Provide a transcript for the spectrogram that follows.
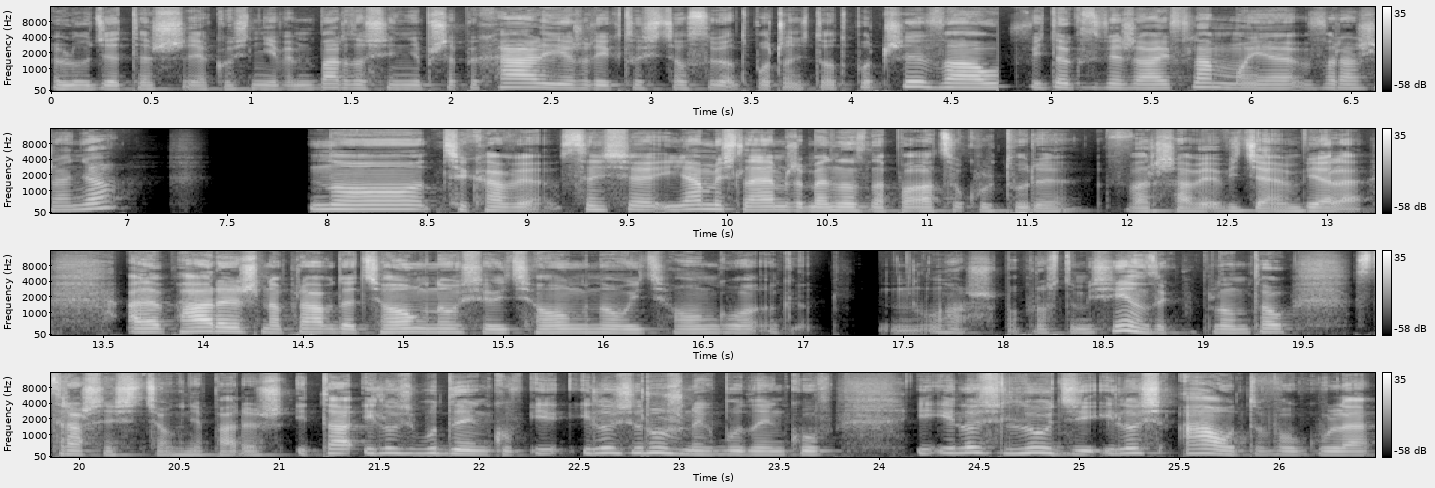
Ludzie też jakoś, nie wiem, bardzo się nie przepychali, jeżeli ktoś chciał sobie odpocząć, to odpoczywał. Widok zwierza Eiffla, moje wrażenia. No, ciekawie. W sensie, ja myślałem, że będąc na Pałacu Kultury w Warszawie widziałem wiele, ale Paryż naprawdę ciągnął się i ciągnął i ciągło. No, aż po prostu mi się język poplątał. Strasznie się ciągnie Paryż. I ta ilość budynków, i ilość różnych budynków, i ilość ludzi, ilość aut w ogóle.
